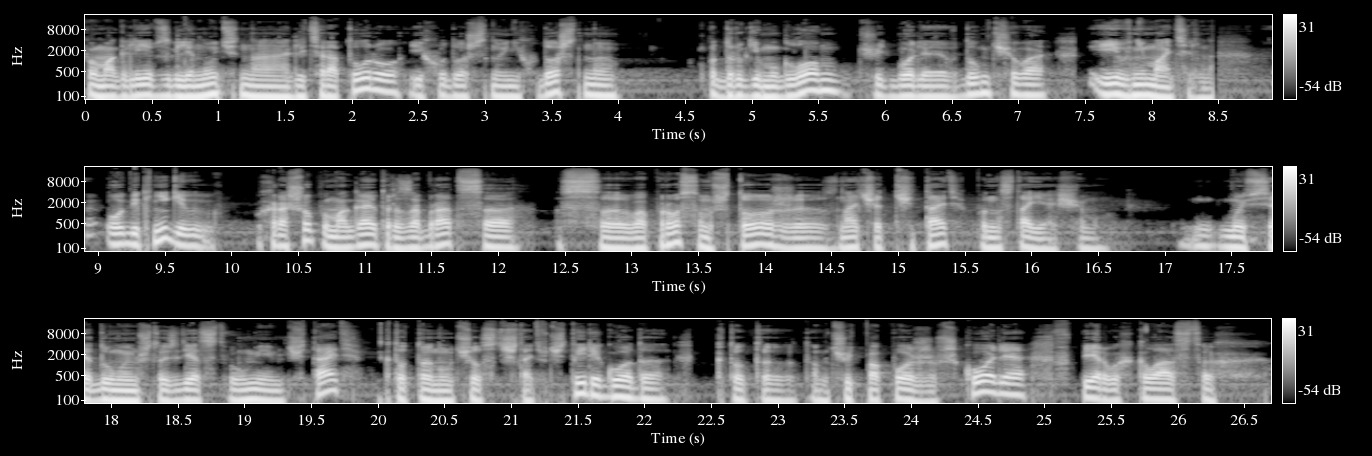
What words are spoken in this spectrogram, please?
помогли взглянуть на литературу, и художественную, и нехудожественную, под другим углом, чуть более вдумчиво и внимательно. Обе книги хорошо помогают разобраться с вопросом, что же значит читать по-настоящему. Мы все думаем, что с детства умеем читать. Кто-то научился читать в 4 года, кто-то там чуть попозже в школе. В первых классах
